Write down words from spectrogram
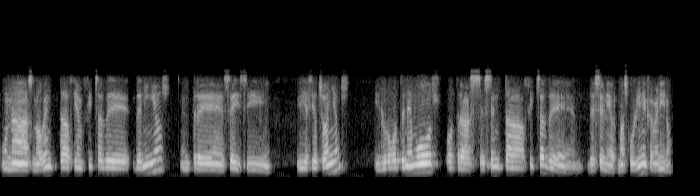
unas 90, 100 fichas de, de niños entre 6 y, y 18 años y luego tenemos otras 60 fichas de, de senior, masculino y femenino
